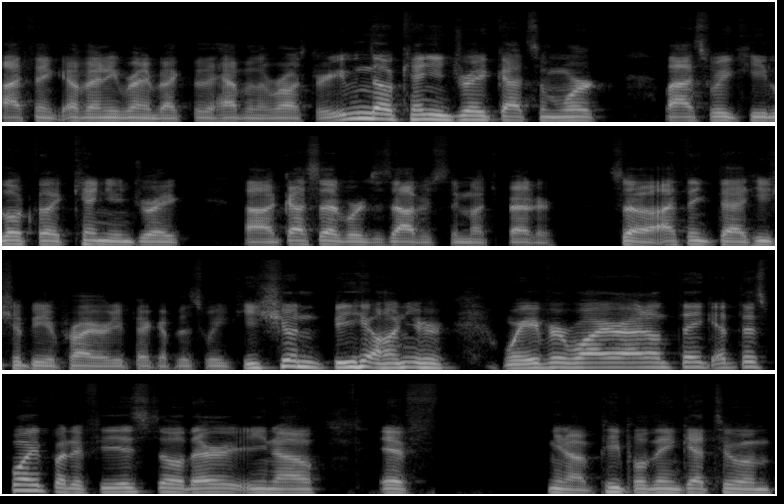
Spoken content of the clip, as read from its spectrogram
I think, of any running back that they have on the roster. Even though Kenyon Drake got some work last week, he looked like Kenyon Drake. Uh, Gus Edwards is obviously much better. So I think that he should be a priority pickup this week. He shouldn't be on your waiver wire, I don't think, at this point. But if he is still there, you know, if you know people didn't get to him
